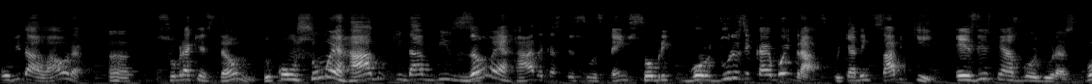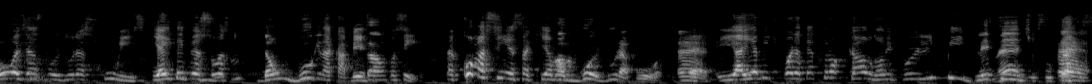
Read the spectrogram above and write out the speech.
ouvir da Laura uhum sobre a questão do consumo errado e da visão errada que as pessoas têm sobre gorduras e carboidratos. Porque a gente sabe que existem as gorduras boas e as gorduras ruins. E aí tem pessoas que dão um bug na cabeça, então, tipo assim, como assim essa aqui é uma como? gordura boa? É. É, e aí a gente pode até trocar o nome por lipídios, né? lipídios né? Tipo, é.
